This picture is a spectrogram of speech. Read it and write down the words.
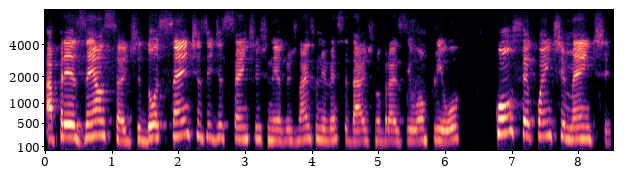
A presença de docentes e discentes negros nas universidades no Brasil ampliou, consequentemente,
